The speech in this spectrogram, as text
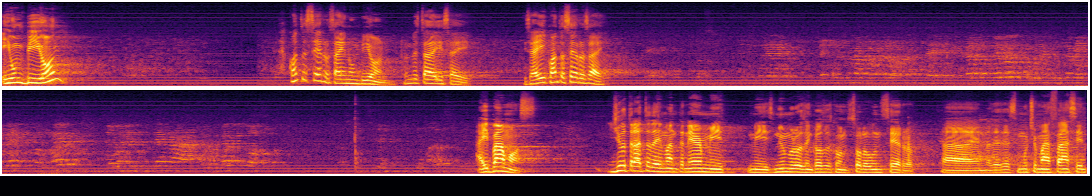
¿Y un billón? ¿Cuántos ceros hay en un billón? ¿Dónde está Isaí? Isaí, ¿cuántos ceros hay? Ahí vamos. Yo trato de mantener mis números en cosas con solo un cero. Ah, entonces es mucho más fácil.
